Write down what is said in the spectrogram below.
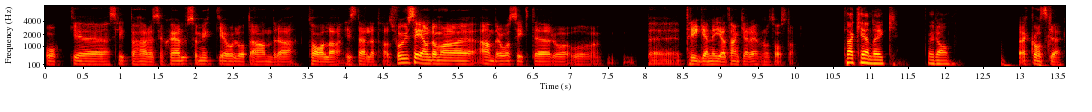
och eh, slippa höra sig själv så mycket och låta andra tala istället. Så får vi se om de har andra åsikter och, och eh, trigga nya tankar även hos oss. Då. Tack Henrik för idag. Tack Oskar.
